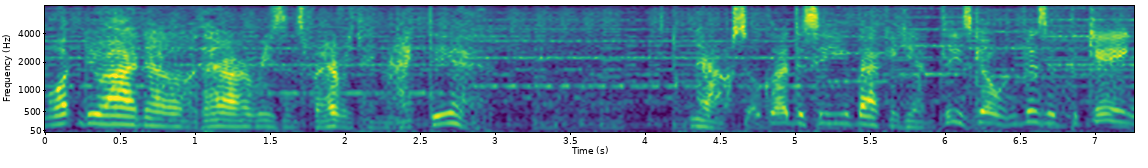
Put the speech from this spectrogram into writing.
what do I know? There are reasons for everything, right, dear? Now, so glad to see you back again. Please go and visit the king.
